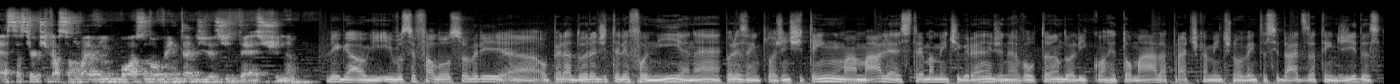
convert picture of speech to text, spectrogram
essa certificação vai vir pós 90 dias de teste, né? Legal, Gui. E você falou sobre a operadora de telefonia, né? Por exemplo, a gente tem uma malha extremamente grande, né? Voltando ali com a retomada, praticamente 90 cidades atendidas.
